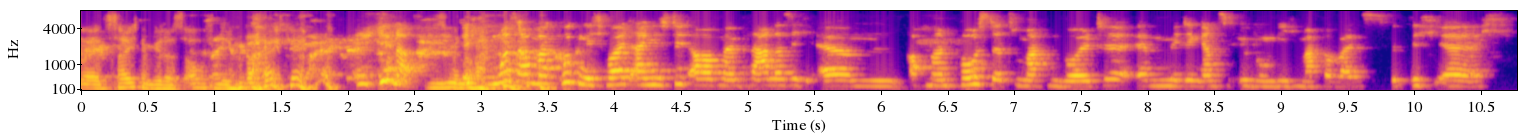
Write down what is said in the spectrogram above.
äh, zeichnen wir das auf nebenbei. genau. Ich muss auch mal gucken. Ich wollte eigentlich, steht auch auf meinem Plan, dass ich ähm, auch mal einen Post dazu machen wollte ähm, mit den ganzen Übungen, die ich mache, weil es wirklich, äh, ich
